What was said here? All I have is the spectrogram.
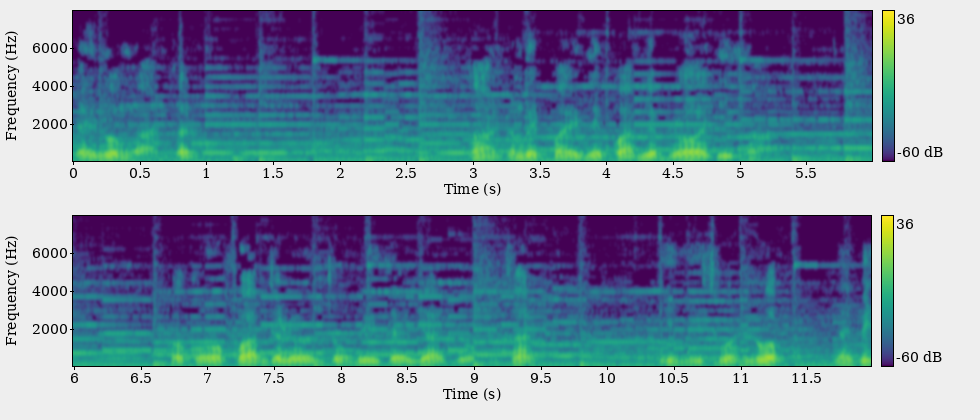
ได้ร่วมงานกัน งานสำเร็จไปด้วยความเรียบร้อยดีงามก็ขอความเจริญจงมีแก่ญาติโยมทุกท่านที่มีส่วนร่วมในพิ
